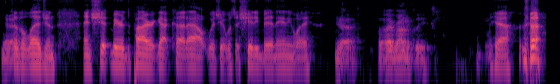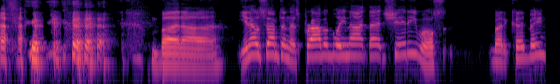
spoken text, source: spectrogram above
Yeah, to the legend, and Shitbeard the pirate got cut out, which it was a shitty bit anyway. yeah. Well, ironically, Yeah. but uh you know something that's probably not that shitty well s- but it could be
